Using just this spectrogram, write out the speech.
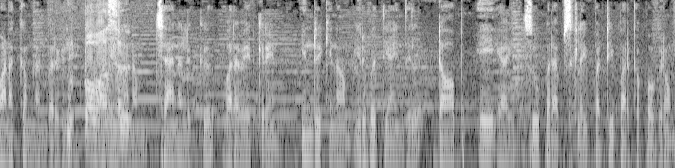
வணக்கம் நண்பர்களே. நம் சேனலுக்கு வரவேற்கிறேன். இன்றைக்கு நாம் இருபத்தி ஐந்தில் டாப் ஏஐ சூப்பர் ஆப்ஸ்களை பற்றி பார்க்க போகிறோம்.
